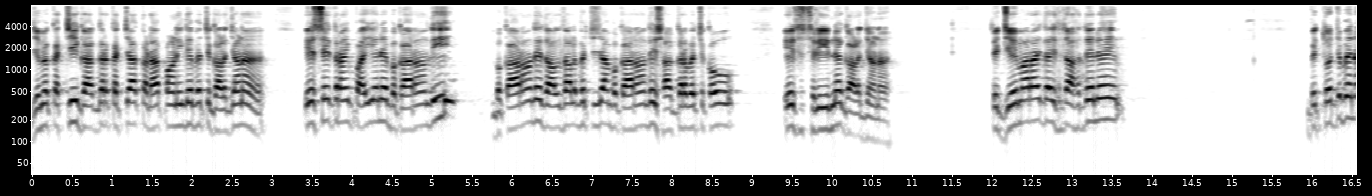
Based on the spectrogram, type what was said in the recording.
ਜਿਵੇਂ ਕੱਚੀ ਗਾਗਰ ਕੱਚਾ ਘੜਾ ਪਾਣੀ ਦੇ ਵਿੱਚ ਗਲ ਜਾਣਾ, ਇਸੇ ਤਰ੍ਹਾਂ ਹੀ ਭਾਈ ਇਹਨੇ ਬਕਾਰਾਂ ਦੀ ਬਕਾਰਾਂ ਦੇ ਦਲਦਲ ਵਿੱਚ ਜਾਂ ਬਕਾਰਾਂ ਦੇ ਸਾਗਰ ਵਿੱਚ ਕਹੋ, ਇਸ ਸਰੀਰ ਨੇ ਗਲ ਜਾਣਾ। ਤੇ ਜੇ ਮਹਾਰਾਜ ਦਾ ਇਸ ਦੱਸਦੇ ਨੇ ਵੀ ਤੁਝ ਬਿਨ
